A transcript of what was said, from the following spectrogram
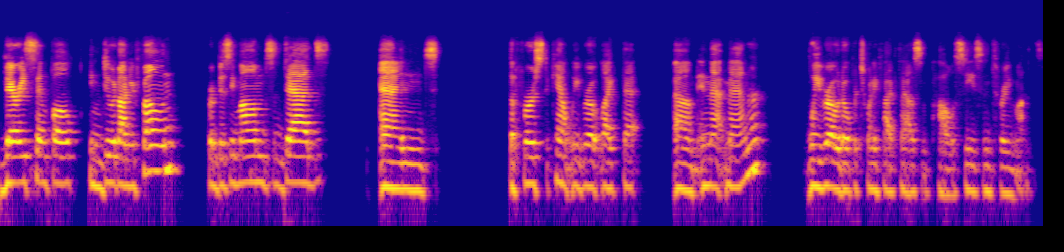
Very simple. You can do it on your phone for busy moms and dads. And the first account we wrote like that um, in that manner, we wrote over 25,000 policies in three months.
